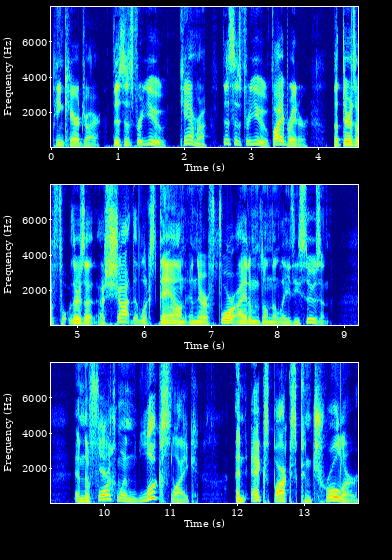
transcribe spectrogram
pink hair dryer. This is for you camera. This is for you vibrator. But there's a there's a, a shot that looks down and there are four items on the lazy susan, and the fourth one looks like an Xbox controller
